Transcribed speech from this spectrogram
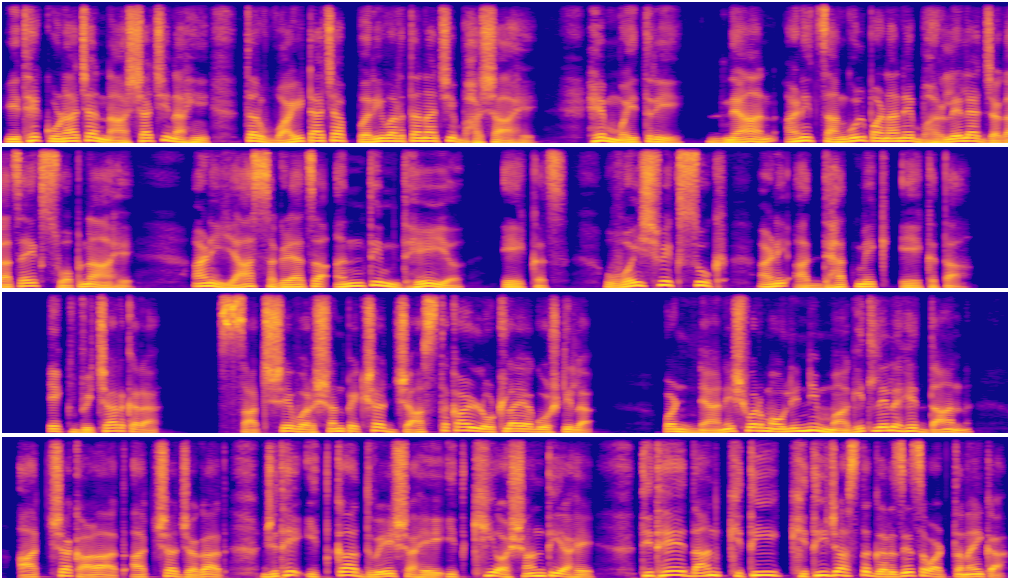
इथे कुणाच्या नाशाची नाही तर वाईटाच्या परिवर्तनाची भाषा आहे. हे मैत्री ज्ञान आणि चांगुलपणाने भरलेल्या जगाचं एक स्वप्न आहे आणि या सगळ्याचं अंतिम ध्येय एकच वैश्विक सुख आणि आध्यात्मिक एकता. एक विचार करा सातशे वर्षांपेक्षा जास्त काळ लोटला या गोष्टीला पण ज्ञानेश्वर माऊलींनी मागितलेलं हे दान आजच्या काळात आजच्या जगात जिथे इतका द्वेष आहे इतकी अशांती आहे तिथे दान किती किती जास्त गरजेचं वाटतं नाही का?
